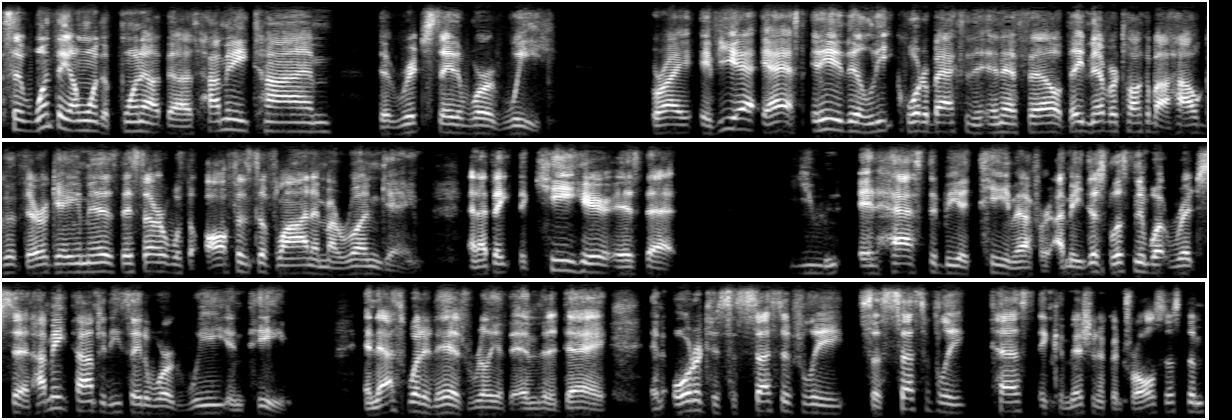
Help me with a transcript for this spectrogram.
So one thing I wanted to point out that is how many times did Rich say the word we? Right? If you ask any of the elite quarterbacks in the NFL, they never talk about how good their game is. They start with the offensive line and my run game. And I think the key here is that you it has to be a team effort. I mean, just listen to what Rich said. How many times did he say the word we and team? And that's what it is really at the end of the day. In order to successfully successfully test and commission a control system,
